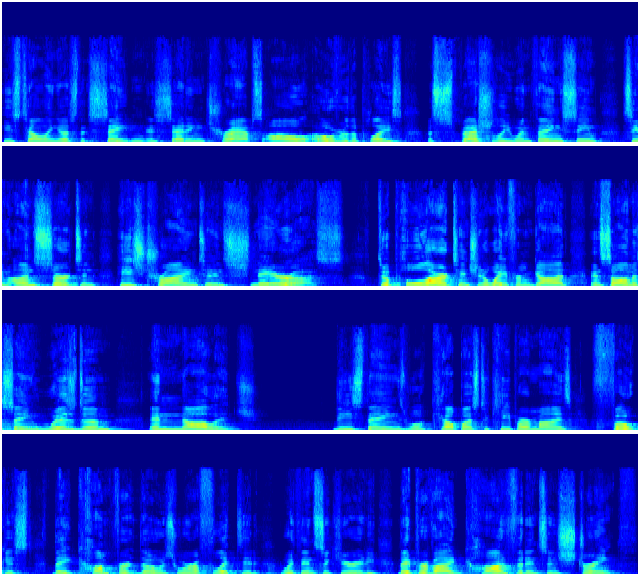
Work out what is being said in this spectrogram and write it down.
He's telling us that Satan is setting traps all over the place, especially when things seem, seem uncertain. He's trying to ensnare us to pull our attention away from God. And Solomon is saying, wisdom and knowledge. These things will help us to keep our minds focused. They comfort those who are afflicted with insecurity. They provide confidence and strength.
